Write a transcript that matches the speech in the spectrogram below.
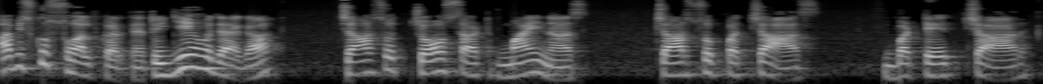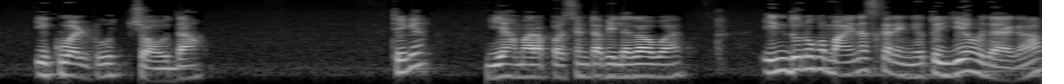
अब इसको सॉल्व करते हैं तो ये हो जाएगा चार सौ चौसठ माइनस चार सौ पचास बटे चार इक्वल टू चौदह, ठीक है? ये हमारा परसेंट अभी लगा हुआ है। इन दोनों को माइनस करेंगे तो ये हो जाएगा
